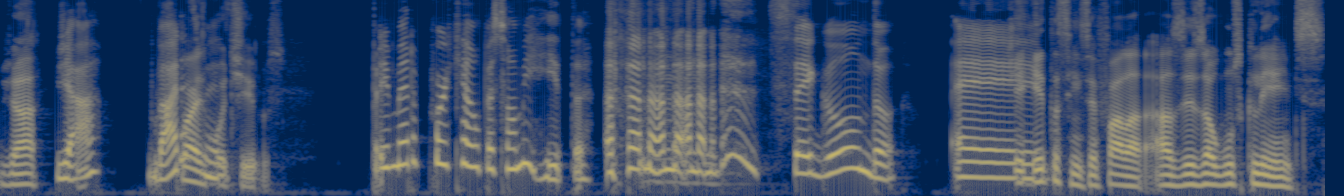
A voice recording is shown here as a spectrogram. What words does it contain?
Já? já, várias quais vezes. motivos? Primeiro, porque o pessoal me irrita. Segundo, é... Que irrita assim, você fala, às vezes, alguns clientes.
